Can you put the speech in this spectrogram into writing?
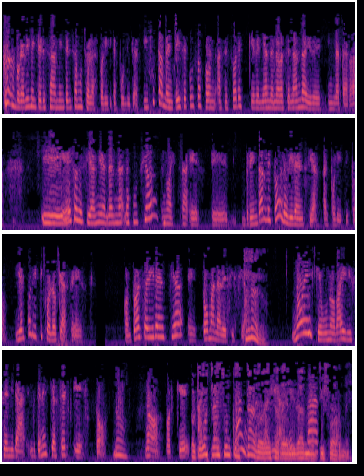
porque a mí me interesa, me interesa mucho las políticas públicas. Y justamente hice cursos con asesores que venían de Nueva Zelanda y de Inglaterra. Y ellos decían, mira, la función nuestra es eh, brindarle toda la evidencia al político. Y el político lo que hace es, con toda esa evidencia, eh, toma la decisión. Claro. No es que uno va y dice, mira, tenés que hacer esto. No. No, porque... Porque vos traes un costado de esa realidad multiforme.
